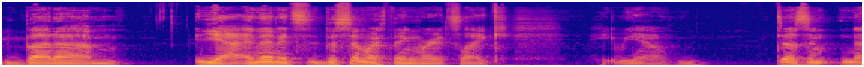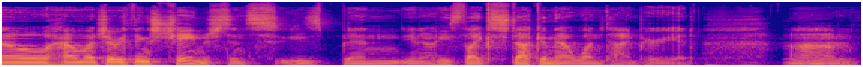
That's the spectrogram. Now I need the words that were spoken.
But um, yeah, and then it's the similar thing where it's like, you know, doesn't know how much everything's changed since he's been, you know, he's like stuck in that one time period. Um,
